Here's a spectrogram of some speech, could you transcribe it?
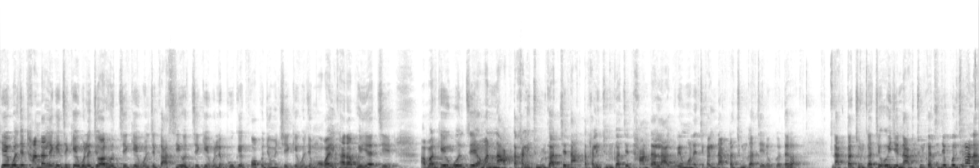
কেউ বলছে ঠান্ডা লেগেছে, কেউ বলে জ্বর হচ্ছে, কেউ বলছে কাশি হচ্ছে, কেউ বলে বুকে কপ জমেছে, কেউ বলছে মোবাইল খারাপ হয়ে যাচ্ছে। আবার কেউ বলছে, আমার নাকটা খালি চুলকাচ্ছে, নাকটা খালি চুলকাচ্ছে, ঠান্ডা লাগবে মনে হচ্ছে, খালি নাকটা চুলকাচ্ছে, এরকম করে। দেখো, নাকটা চুলকাচ্ছে, ওই যে নাক চুলকাচ্ছে যে বলছিল না,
